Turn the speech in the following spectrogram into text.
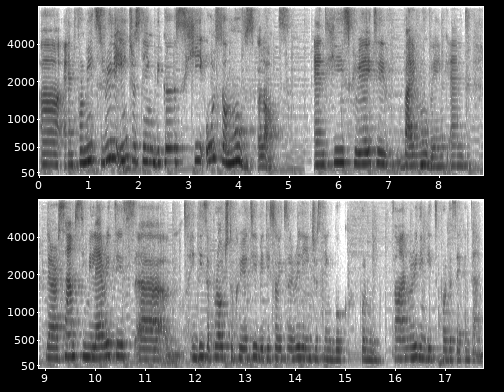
Uh, and for me, it's really interesting because he also moves a lot and he's creative by moving. And there are some similarities uh, in this approach to creativity. So it's a really interesting book for me. So I'm reading it for the second time.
